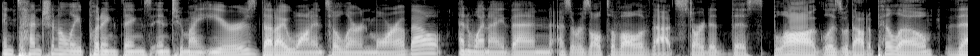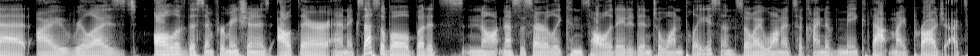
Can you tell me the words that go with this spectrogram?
intentionally putting things into my ears that I wanted to learn more about. And when I then, as a result of all of that, started this blog, Liz Without a Pillow, that I realized all of this information is out there and accessible, but it's not necessarily consolidated into one place. And so I wanted to kind of make that my project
